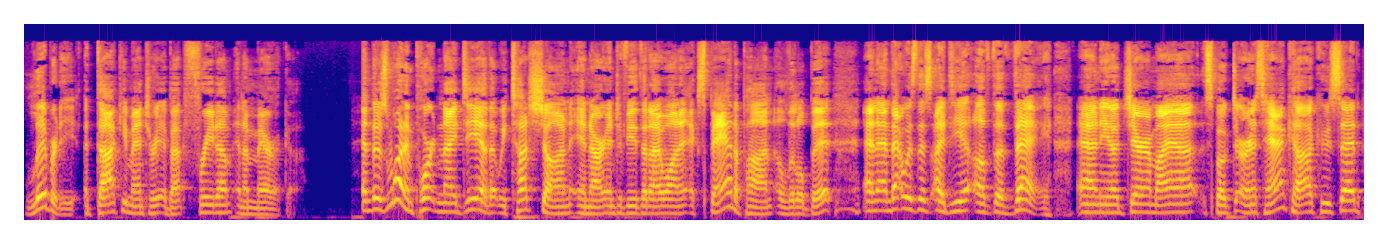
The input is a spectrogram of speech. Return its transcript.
Liberty, a documentary about freedom in America. And there's one important idea that we touched on in our interview that I want to expand upon a little bit, and, and that was this idea of the they. And, you know, Jeremiah spoke to Ernest Hancock, who said,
